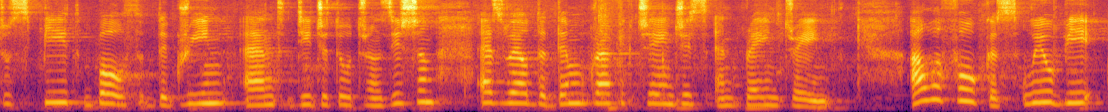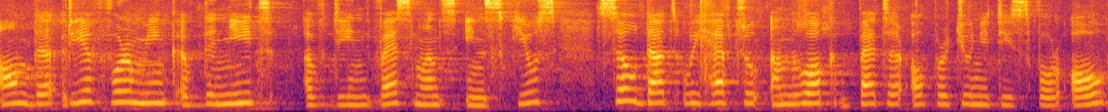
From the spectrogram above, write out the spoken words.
to speed both the green and digital transition, as well the demographic changes and brain drain. Our focus will be on the reaffirming of the need of the investments in skills so that we have to unlock better opportunities for all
